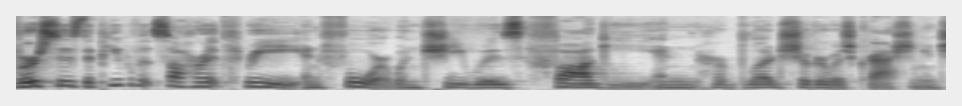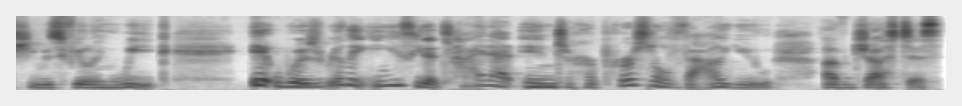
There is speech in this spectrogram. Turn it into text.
versus the people that saw her at three and four when she was foggy and her blood sugar was crashing and she was feeling weak it was really easy to tie that into her personal value of justice,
